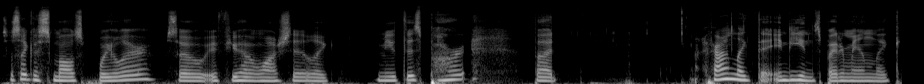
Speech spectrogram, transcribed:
just like a small spoiler, so if you haven't watched it, like mute this part. But I found like the Indian Spider-Man like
